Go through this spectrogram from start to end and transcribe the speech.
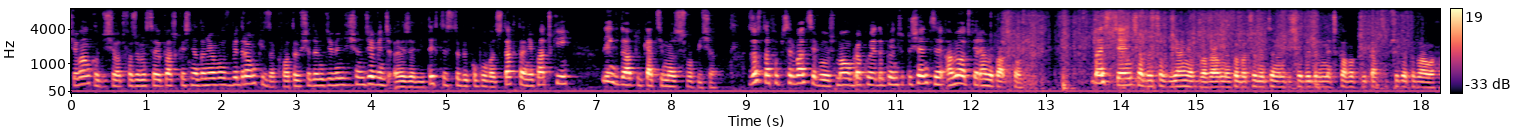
Siemanko, dzisiaj otworzymy sobie paczkę śniadaniową z Biedronki za kwotę 7,99, a jeżeli Ty chcesz sobie kupować tak tanie paczki, link do aplikacji masz w opisie. Zostaw obserwację, bo już mało brakuje do 5000, a my otwieramy paczkę. Bez cięcia, bez owijania w bawełnę. Zobaczymy, co nam dzisiaj Biedroneczka w aplikacji przygotowała.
